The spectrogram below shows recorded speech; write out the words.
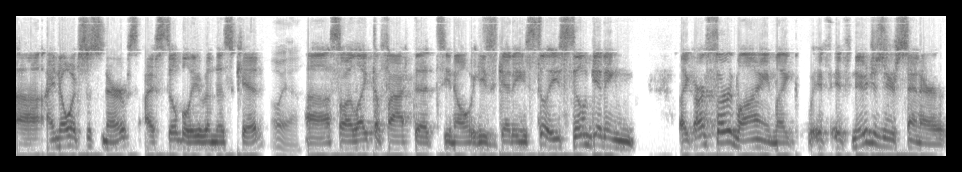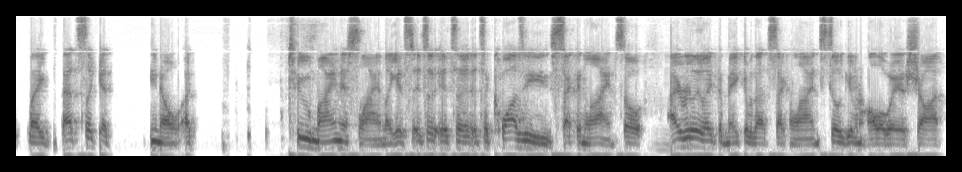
Uh, I know it's just nerves. I still believe in this kid. Oh yeah. Uh, so I like the fact that you know he's getting, he's still, he's still getting, like our third line. Like if if Nuge is your center, like that's like a, you know, a two minus line. Like it's it's a it's a it's a quasi second line. So I really like the makeup of that second line. Still giving Holloway a shot.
